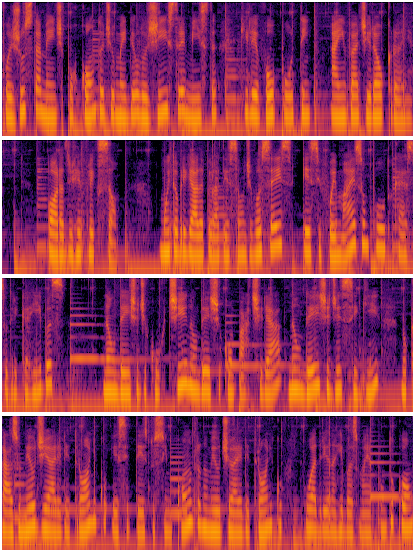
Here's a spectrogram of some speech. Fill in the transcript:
Foi justamente por conta de uma ideologia extremista que levou Putin a invadir a Ucrânia. Hora de reflexão. Muito obrigada pela atenção de vocês. Esse foi mais um podcast do Drica Ribas. Não deixe de curtir, não deixe de compartilhar, não deixe de seguir. No caso, meu diário eletrônico. Esse texto se encontra no meu diário eletrônico, o adrianaribasmaia.com.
